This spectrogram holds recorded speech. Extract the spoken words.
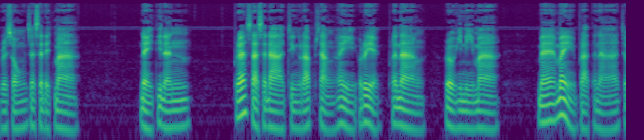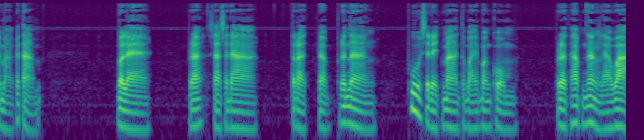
ประสงค์จะเสด็จมา ในที่นั้น พระศาสดาจึงรับสั่งให้เรียกพระนางโรฮินีมา แม้ไม่ปรารถนาจะมาก็ตาม ก็แล พระศาสดา ตรัสกับพระนาง ผู้เสด็จมาถวายบังคม ประทับนั่งแล้วว่า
